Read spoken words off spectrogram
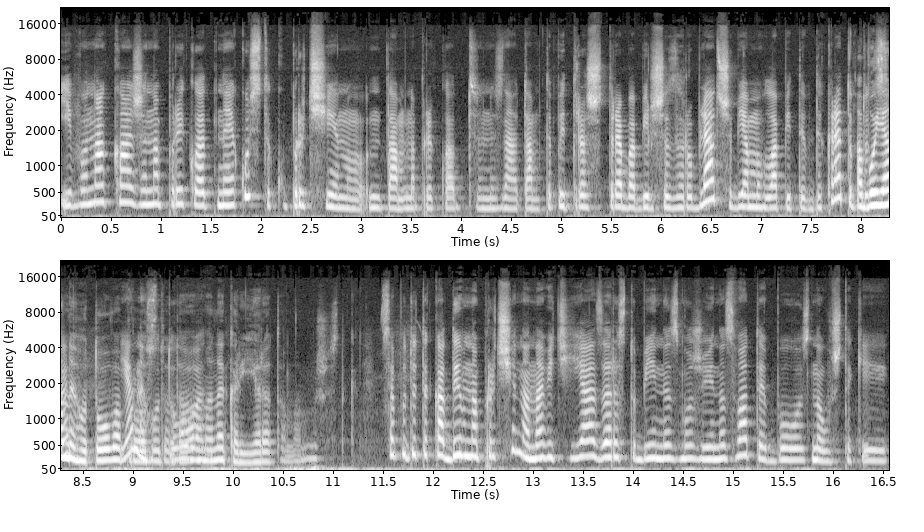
І вона каже, наприклад, не якусь таку причину, ну, там, наприклад, не знаю, там тобі треба більше заробляти, щоб я могла піти в декрет. Тобто Або це, я не готова я не готова. Да, в мене кар'єра там, або щось таке. Це буде така дивна причина. Навіть я зараз тобі не зможу її назвати, бо знову ж таки,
